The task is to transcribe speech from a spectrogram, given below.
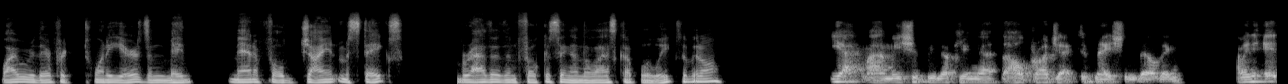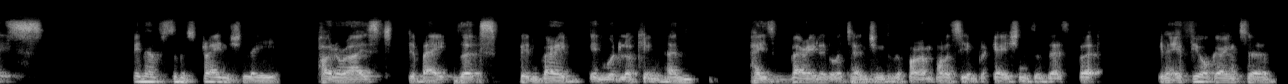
why we were there for 20 years and made manifold giant mistakes rather than focusing on the last couple of weeks of it all? Yeah, and we should be looking at the whole project of nation building. I mean, it's been a sort of strangely polarized debate that's been very inward looking and pays very little attention to the foreign policy implications of this. But, you know, if you're going to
